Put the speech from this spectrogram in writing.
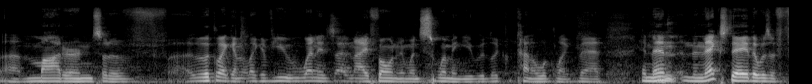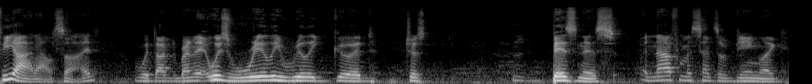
uh, modern sort of. Uh, it looked like an, like if you went inside an iPhone and went swimming, you would look kind of look like that. And then the next day there was a Fiat outside with Dr. Brendan. It was really really good, just business, and not from a sense of being like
